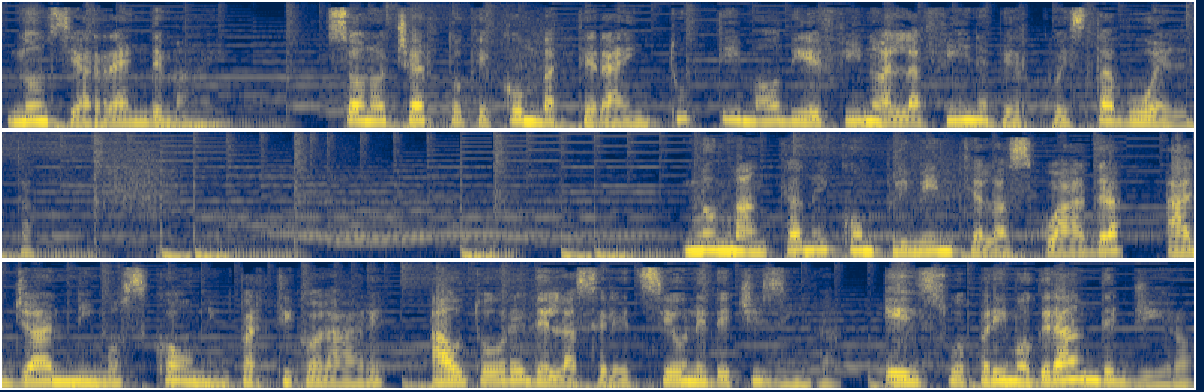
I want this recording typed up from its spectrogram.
non si arrende mai. Sono certo che combatterà in tutti i modi e fino alla fine per questa Vuelta. Non mancano i complimenti alla squadra, a Gianni Moscon in particolare, autore della selezione decisiva, e il suo primo grande giro,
